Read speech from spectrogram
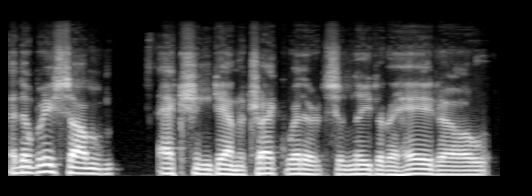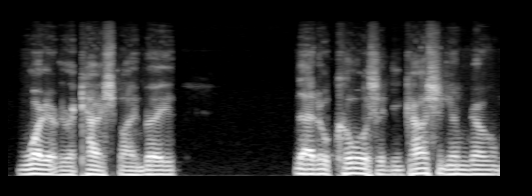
and there'll be some action down the track, whether it's a knee to the head or whatever the case may be. that'll cause a concussion and we'll,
